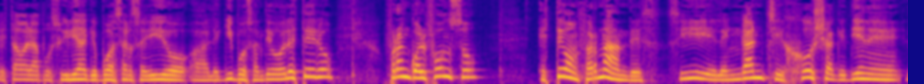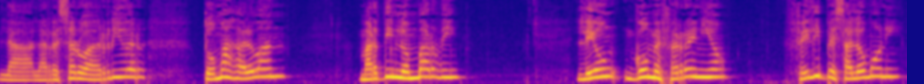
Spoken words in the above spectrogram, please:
estaba la posibilidad de que pueda ser seguido al equipo de Santiago del Estero. Franco Alfonso, Esteban Fernández, ¿sí? el enganche joya que tiene la, reserva de River, Tomás Galván, Martín Lombardi, León Gómez Ferreño, Felipe Salomoni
